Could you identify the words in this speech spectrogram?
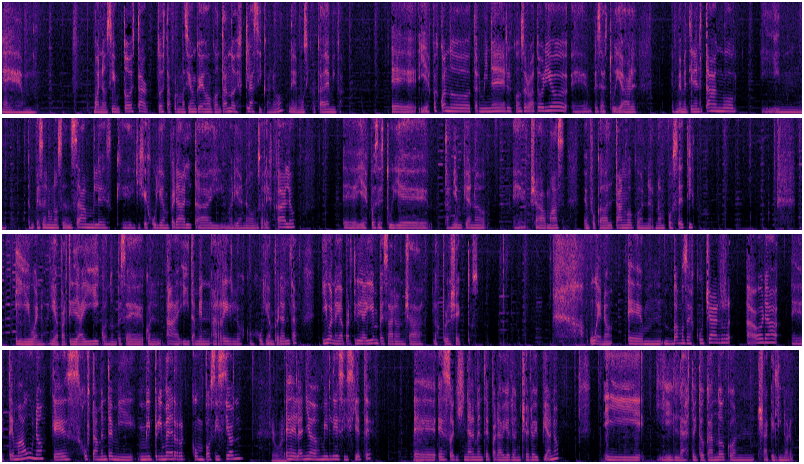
Eh, bueno, sí, toda esta, toda esta formación que vengo contando es clásica, ¿no? De música académica. Eh, y después cuando terminé el conservatorio eh, empecé a estudiar, me metí en el tango y mm, empecé en unos ensambles que dirige Julián Peralta y Mariano González Calo. Eh, y después estudié también piano eh, ya más enfocado al tango con Hernán Posetti. Y bueno, y a partir de ahí cuando empecé con... Ah, y también arreglos con Julián Peralta. Y bueno, y a partir de ahí empezaron ya los proyectos. Bueno, eh, vamos a escuchar ahora eh, tema 1, que es justamente mi, mi primer composición. Qué bueno. Es del año 2017. Eh, es originalmente para violonchelo y piano. Y, y la estoy tocando con Jacqueline Oroc.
